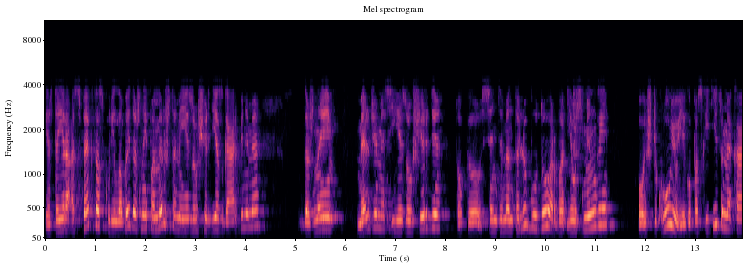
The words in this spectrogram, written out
Ir tai yra aspektas, kurį labai dažnai pamirštame Jėzaus širdies garbinime, dažnai melžiamės į Jėzaus širdį tokiu sentimentaliu būdu arba jausmingai, o iš tikrųjų, jeigu paskaitytume, ką,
